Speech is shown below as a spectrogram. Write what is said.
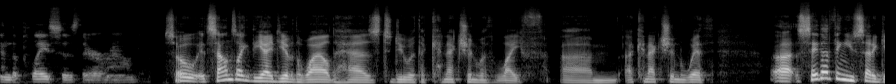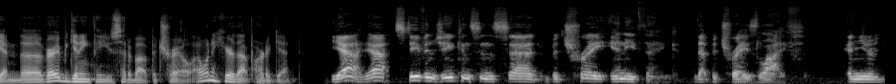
and the places they're around. So it sounds like the idea of the wild has to do with a connection with life, um, a connection with. Uh, say that thing you said again, the very beginning thing you said about betrayal. I want to hear that part again. Yeah, yeah. Stephen Jenkinson said, betray anything that betrays life. And, you know,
